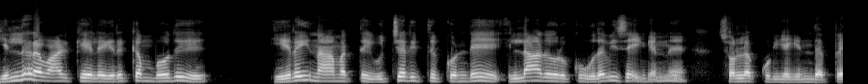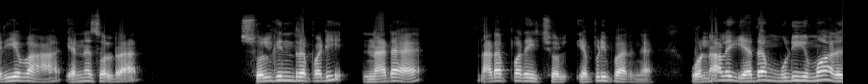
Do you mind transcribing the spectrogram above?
இல்லற வாழ்க்கையில் இருக்கும்போது இறை நாமத்தை உச்சரித்து கொண்டே இல்லாதவருக்கு உதவி செய்யுங்கன்னு சொல்லக்கூடிய இந்த பெரியவா என்ன சொல்கிறார் சொல்கின்றபடி நட நடப்பதை சொல். எப்படி பாருங்க? உன்னால் எதை முடியுமோ அதை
